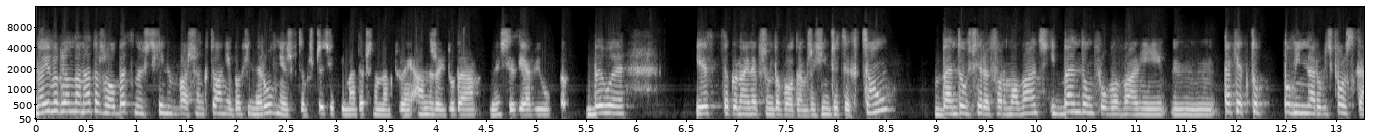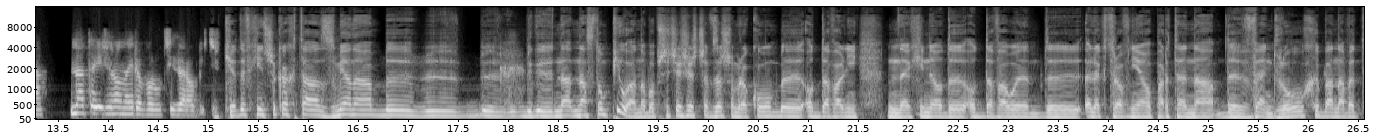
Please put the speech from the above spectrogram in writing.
No i wygląda na to, że obecność Chin w Waszyngtonie, bo Chiny również w tym szczycie klimatycznym, na której Andrzej Duda się zjawił, były, jest tego najlepszym dowodem, że Chińczycy chcą, będą się reformować i będą próbowali, mm, tak jak to powinna robić Polska, na tej zielonej rewolucji zarobić. Kiedy w Chińczykach ta zmiana by, by, by, na, nastąpiła? No bo przecież jeszcze w zeszłym roku oddawali, Chiny od, oddawały elektrownie oparte na węglu. Chyba nawet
